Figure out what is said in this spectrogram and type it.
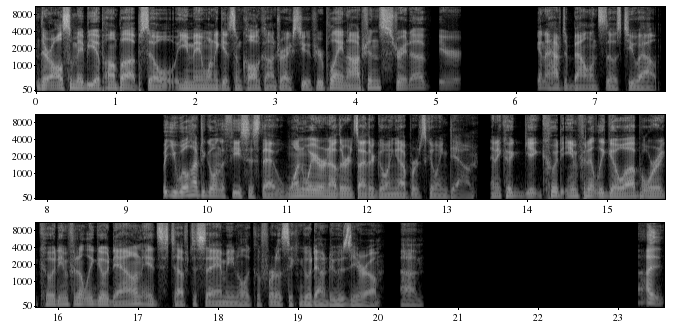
there also may be a pump up, so you may want to get some call contracts too. If you're playing options straight up, you're gonna have to balance those two out. But you will have to go on the thesis that one way or another, it's either going up or it's going down, and it could it could infinitely go up or it could infinitely go down. It's tough to say. I mean, look, the furthest it can go down to is zero. Um, I,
